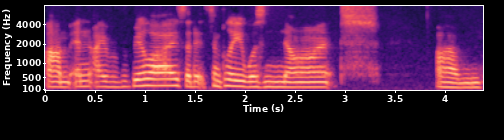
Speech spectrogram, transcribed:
um, and I realized that it simply was not. Um,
